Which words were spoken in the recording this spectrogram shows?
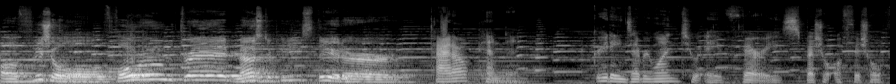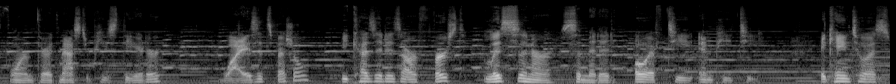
Official Forum Thread Masterpiece Theater. Title pending. Greetings, everyone, to a very special official Forum Thread Masterpiece Theater. Why is it special? Because it is our first listener submitted OFT MPT. It came to us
